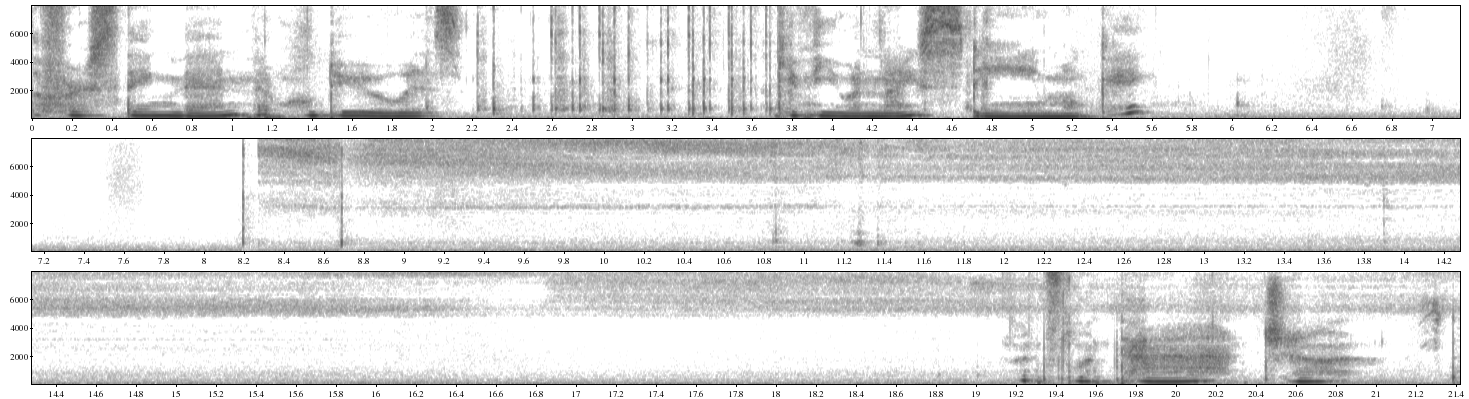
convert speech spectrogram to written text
The first thing, then, that we'll do is give you a nice steam, okay? Let's let that just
